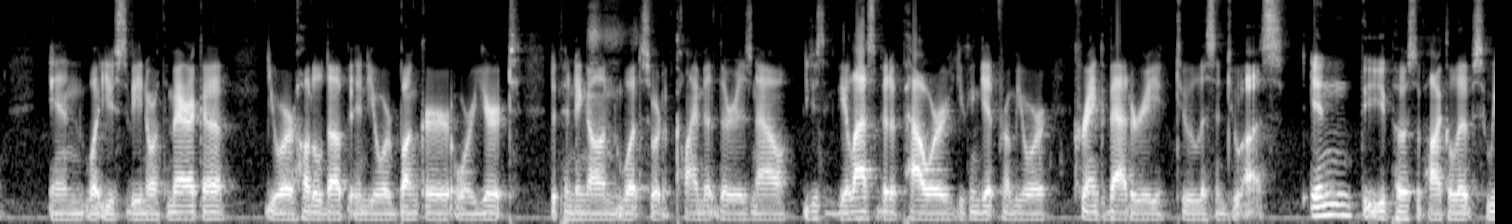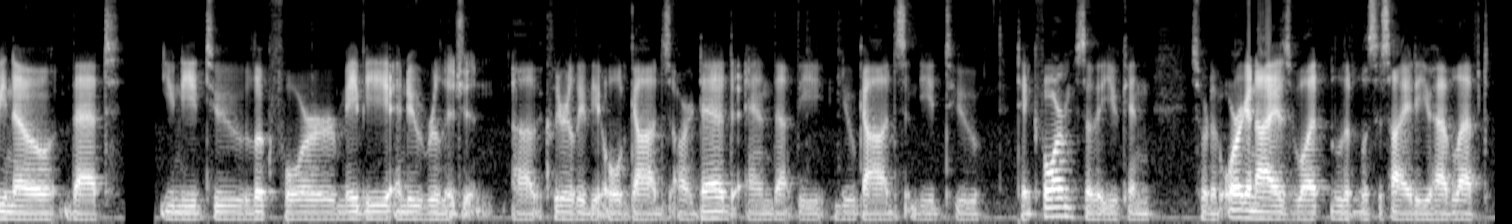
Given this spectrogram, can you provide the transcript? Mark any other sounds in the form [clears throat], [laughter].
in what used to be North America. You are huddled up in your bunker or yurt, depending on what sort of climate there is now, using the last bit of power you can get from your crank battery to listen to us. In the post apocalypse, we know that you need to look for maybe a new religion. Uh, clearly, the old gods are dead, and that the new gods need to take form so that you can sort of organize what little society you have left.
